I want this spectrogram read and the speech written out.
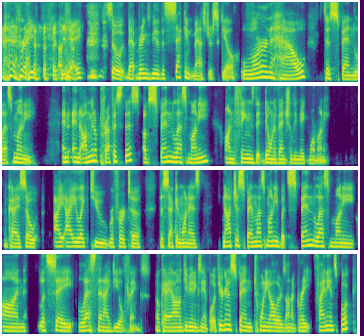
right? Okay. yeah. So that brings me to the second master skill learn how to spend less money. And, and I'm going to preface this of spend less money on things that don't eventually make more money. Okay. So I, I like to refer to the second one as not just spend less money, but spend less money on, let's say, less than ideal things. Okay. I'll give you an example. If you're going to spend $20 on a great finance book,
